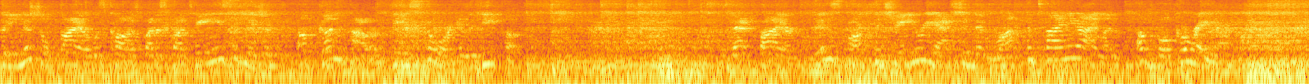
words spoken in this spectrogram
The initial fire was caused by the spontaneous ignition of gunpowder being stored in the depot. That fire then sparked the chain reaction that rocked the tiny island of Boca.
